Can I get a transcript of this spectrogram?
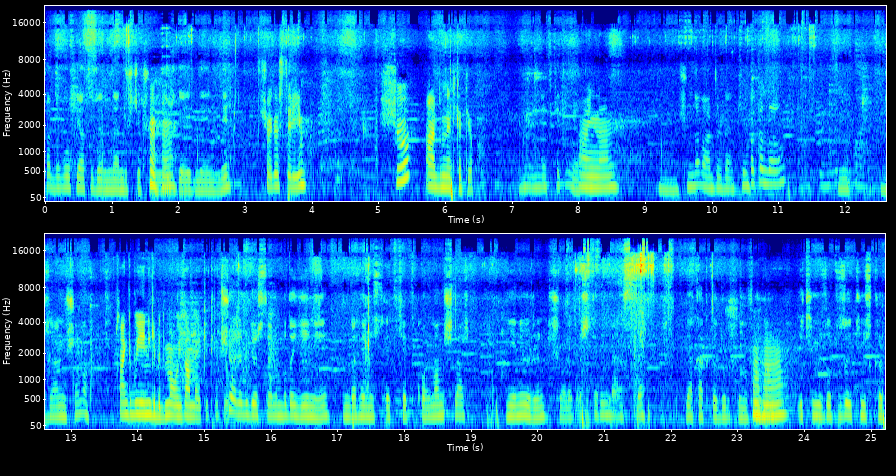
Tabii bu fiyat üzerinden düşecek şöyle Hı hı. %50-50. Şöyle göstereyim. Şu, ay bunun etiketi yok. Bunun etiketi mi yok? Aynen. Hmm, şunda vardır belki. Bakalım. Yok. Güzelmiş ama. Sanki bu yeni gibi değil mi? O yüzden belki etiketi yok. Şöyle bir gösterelim. Bu da yeni. Bunda henüz etiket koymamışlar. Yeni ürün. Şöyle göstereyim ben size. Yatakta duruşunu falan. hı. 230'a 240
